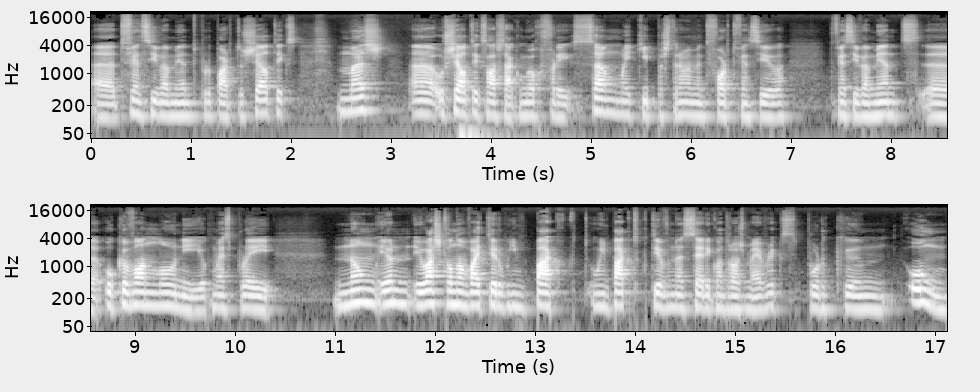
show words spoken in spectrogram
uh, defensivamente por parte dos Celtics. Mas os Celtics, lá está, como eu referi, são uma equipa extremamente forte defensiva, defensivamente. o Kevon Looney, eu começo por aí não, eu, eu acho que ele não vai ter o impacto, o impacto que teve na série contra os Mavericks, porque, um,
